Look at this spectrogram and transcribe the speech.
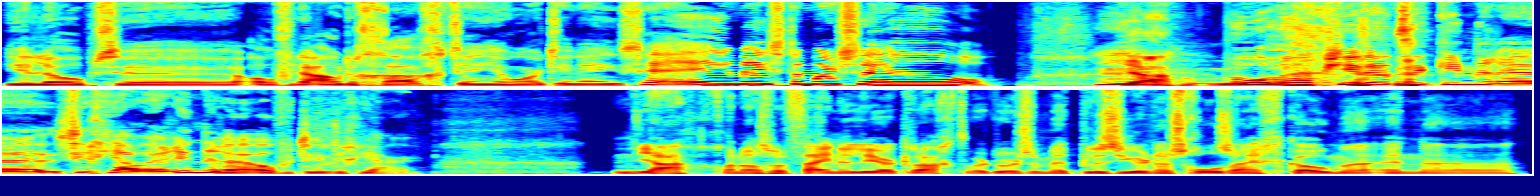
Je loopt eh, over de Oude Gracht en je hoort ineens... Hé, hey, meester Marcel! Ja, Hoe hoop je dat de kinderen zich jou herinneren over twintig jaar? ja, gewoon als een fijne leerkracht, waardoor ze met plezier naar school zijn gekomen en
